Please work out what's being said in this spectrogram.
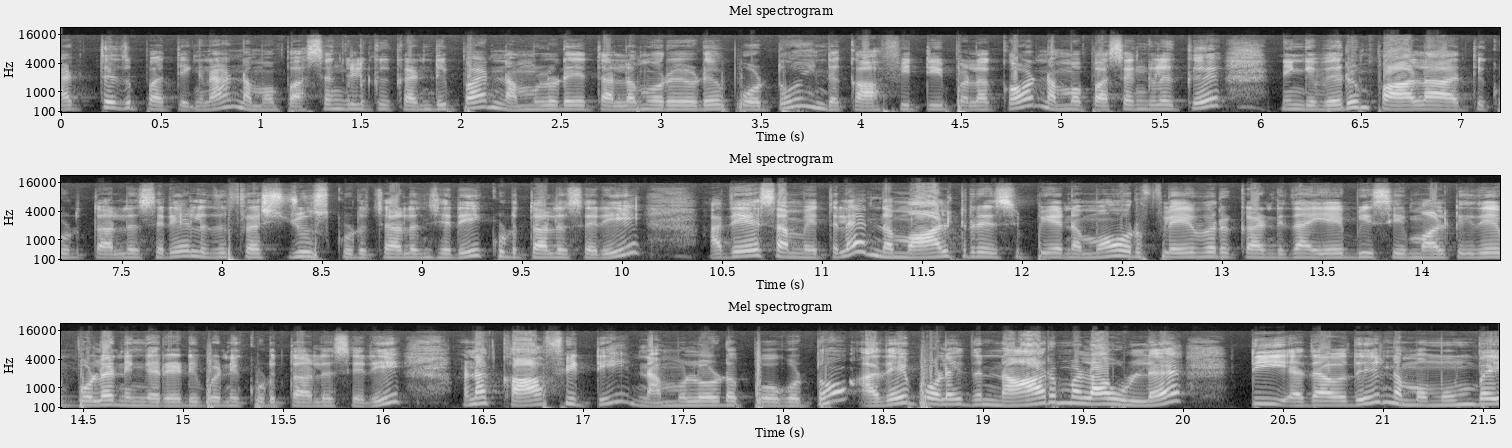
அடுத்தது பார்த்திங்கன்னா நம்ம பசங்களுக்கு கண்டிப்பாக நம்மளுடைய தலைமுறையோடய போட்டும் இந்த காஃபி டீ பழக்கம். நம்ம பசங்களுக்கு நீங்கள் வெறும் பாலாக ஆற்றி கொடுத்தாலும் சரி அல்லது ஃப்ரெஷ் ஜூஸ் குடித்தாலும் சரி கொடுத்தாலும் சரி அதே சமயத்தில் இந்த மால்ட் ரெசிப்பியை நம்ம ஒரு ஃப்ளேவருக்காண்டி தான் ஏபிசி மால்ட் இதே போல் நீங்கள் ரெடி பண்ணி கொடுத்தாலும் சரி. ஆனால் காஃபி டீ நம்மளோட போகட்டும். அதே போல் இது நார்மலாக உள்ள டீ அதாவது நம்ம மும்பை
